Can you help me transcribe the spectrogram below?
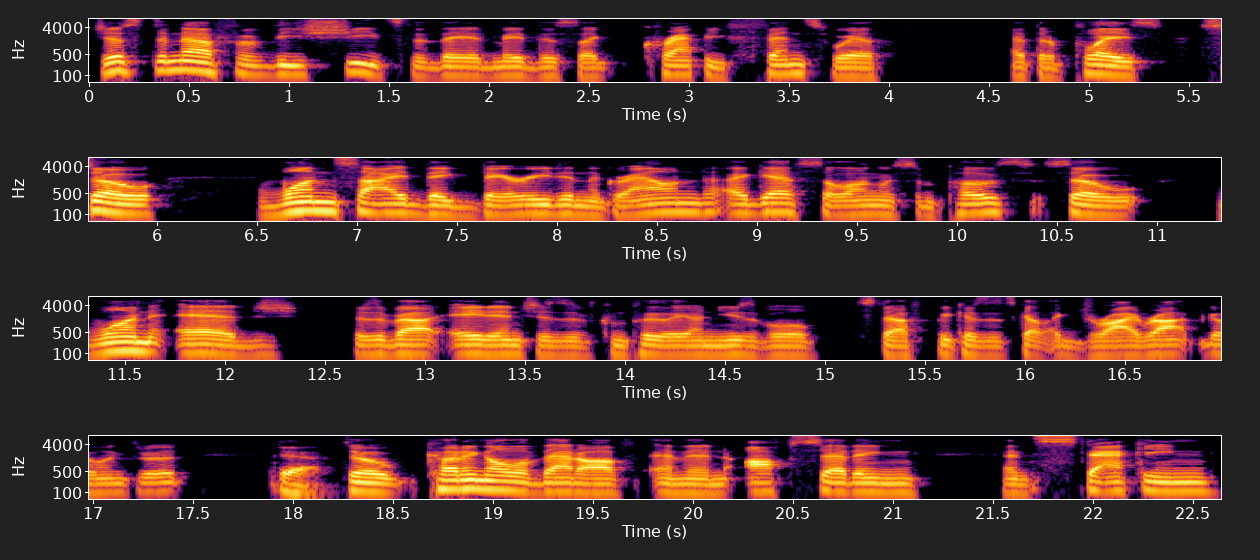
just enough of these sheets that they had made this like crappy fence with at their place. So one side they buried in the ground, I guess, along with some posts. So one edge there's about eight inches of completely unusable stuff because it's got like dry rot going through it. yeah. So cutting all of that off and then offsetting and stacking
